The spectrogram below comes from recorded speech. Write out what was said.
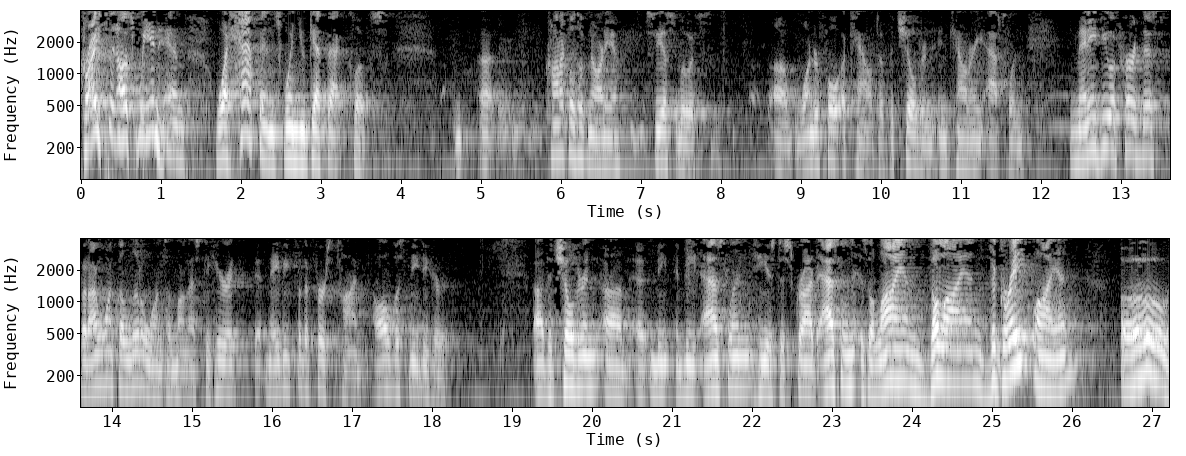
Christ in us, we in Him. What happens when you get that close? Uh, Chronicles of Narnia, C.S. Lewis, wonderful account of the children encountering Aslan. Many of you have heard this, but I want the little ones among us to hear it, maybe for the first time. All of us need to hear it. Uh, the children uh, meet, meet Aslan. He is described. Aslan is a lion, the lion, the great lion. Oh,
